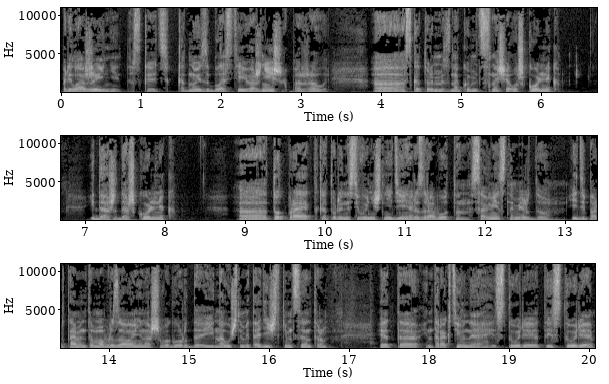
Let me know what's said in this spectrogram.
приложении, так сказать, к одной из областей важнейших, пожалуй, а, с которыми знакомится сначала школьник и даже дошкольник, э, тот проект, который на сегодняшний день разработан совместно между и Департаментом образования нашего города, и научно-методическим центром, это интерактивная история, это история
